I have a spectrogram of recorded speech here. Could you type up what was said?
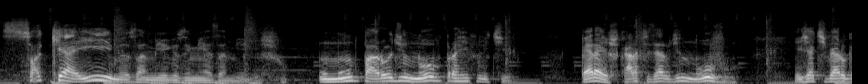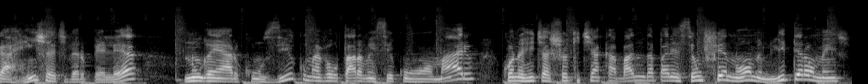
Só que aí, meus amigos e minhas amigas, o mundo parou de novo para refletir. Pera aí, os caras fizeram de novo. Eles já tiveram Garrincha, já tiveram Pelé, não ganharam com o Zico, mas voltaram a vencer com o Romário. Quando a gente achou que tinha acabado, ainda apareceu um fenômeno, literalmente.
